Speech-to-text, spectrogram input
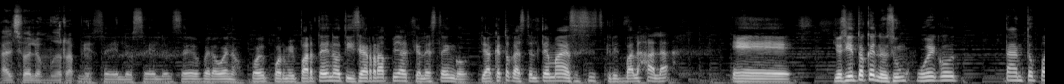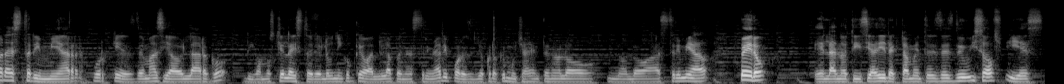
al suelo muy rápido. Lo sé, lo sé, lo sé, pero bueno, por, por mi parte de noticias rápidas que les tengo, ya que tocaste el tema de Assassin's Creed Valhalla, eh, yo siento que no es un juego tanto para streamear porque es demasiado largo, digamos que la historia es lo único que vale la pena streamear y por eso yo creo que mucha gente no lo, no lo ha streameado, pero eh, la noticia directamente es desde Ubisoft y es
